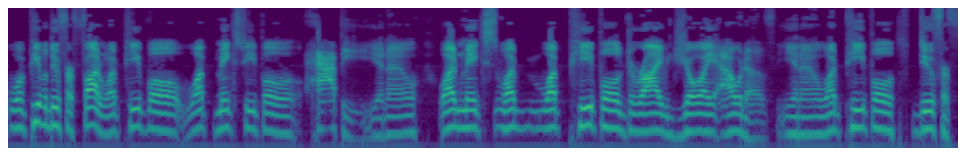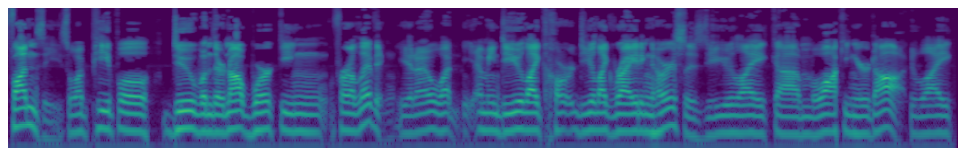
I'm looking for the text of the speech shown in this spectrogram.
what people do for fun, what people what makes people happy, you know? What makes what what people derive joy out of, you know? What people do for funsies, what people do when they're not working for a living, you know? What I mean, do you like do you like riding horses? Do you like um, walking your dog? Do you like,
